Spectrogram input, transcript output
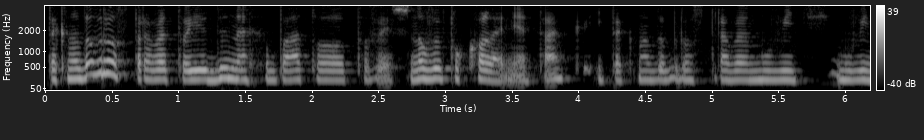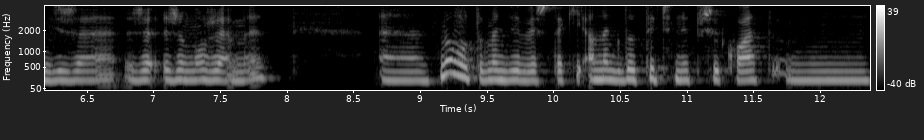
Tak na dobrą sprawę to jedyne chyba to, to wiesz, nowe pokolenie, tak? I tak na dobrą sprawę mówić, mówić że, że, że możemy. E, znowu to będzie, wiesz, taki anegdotyczny przykład mm,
